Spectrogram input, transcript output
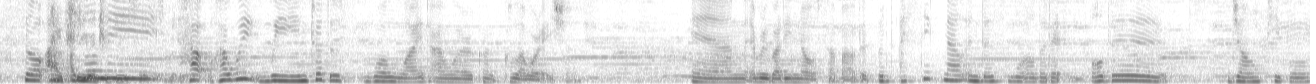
So How- how actually, do you introduce it? how, how we, we introduce worldwide our con- collaborations, and everybody knows about it. But I think now in this world that it, all the young people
